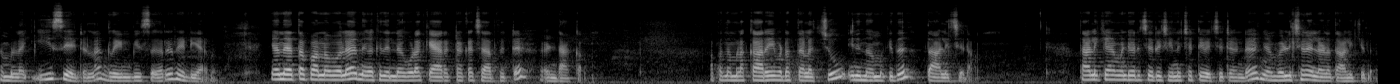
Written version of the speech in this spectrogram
നമ്മൾ ഈസി ആയിട്ടുള്ള ഗ്രീൻ പീസ് കറി റെഡിയാണ്. ഞാൻ നേരത്തെ പറഞ്ഞ പോലെ നിങ്ങൾക്ക് ഇതിന്റെ കൂടെ ക്യാരറ്റൊക്കെ ചേർത്തിട്ട് ഉണ്ടാക്കാം. അപ്പോൾ നമ്മളെ കറി ഇവിടെ തിളച്ചു. ഇനി നമുക്കിത് താളിച്ചിടാം. താളിക്കാൻ വേണ്ടി ഒരു ചെറിയ ചീനച്ചട്ടി വെച്ചിട്ടുണ്ട്. ഞാൻ വെളിച്ചെണ്ണയിലാണ് താളിക്കുന്നത്.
